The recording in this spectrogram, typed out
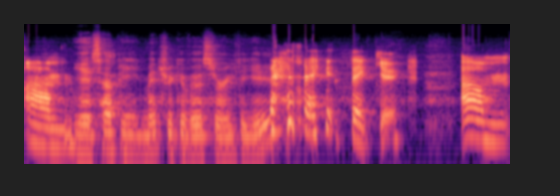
Um, Yes, happy metric anniversary to you. thank you. Um,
